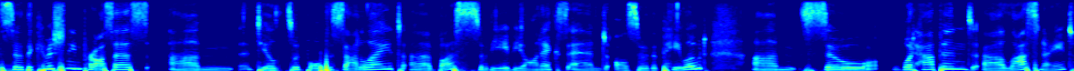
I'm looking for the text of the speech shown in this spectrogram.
so the commissioning process um, deals with both the satellite uh, bus, so the avionics, and also the payload. Um, so what happened uh, last night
